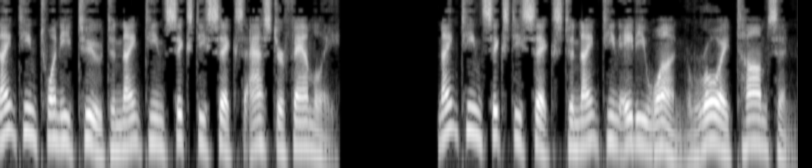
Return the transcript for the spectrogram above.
1922–1966 Astor family 1966–1981 Roy Thomson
